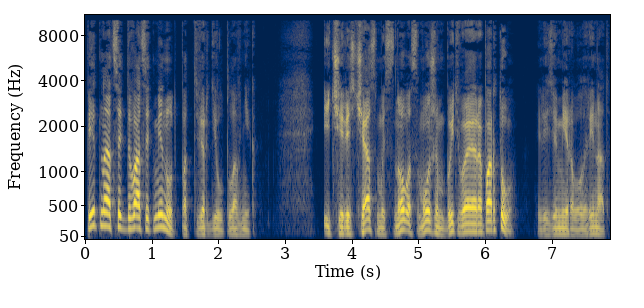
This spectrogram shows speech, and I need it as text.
«Пятнадцать-двадцать минут», — подтвердил плавник. «И через час мы снова сможем быть в аэропорту», — резюмировал Ренат.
